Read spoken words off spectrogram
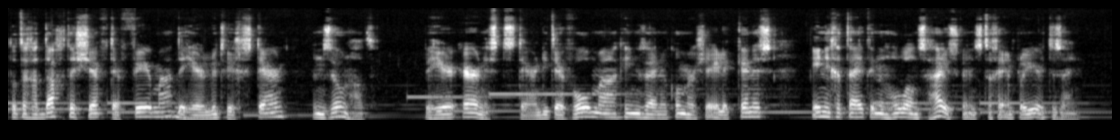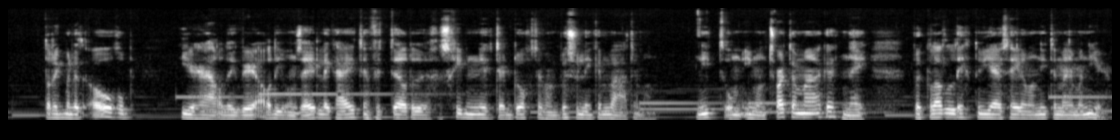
dat de gedachtechef der firma, de heer Ludwig Stern, een zoon had de heer Ernest Stern, die ter volmaking zijn commerciële kennis enige tijd in een Hollands huis wenste geëmployeerd te zijn. Dat ik met het oog op, hier herhaalde ik weer al die onzedelijkheid en vertelde de geschiedenis der dochter van Busselink en Waterman. Niet om iemand zwart te maken, nee, bekladden ligt nu juist helemaal niet in mijn manier.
